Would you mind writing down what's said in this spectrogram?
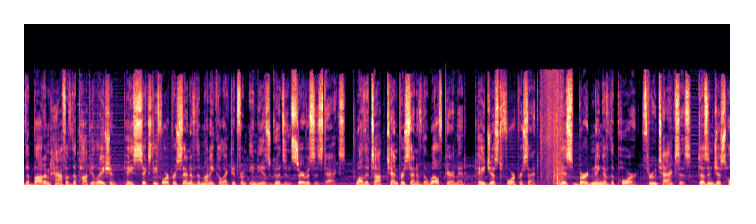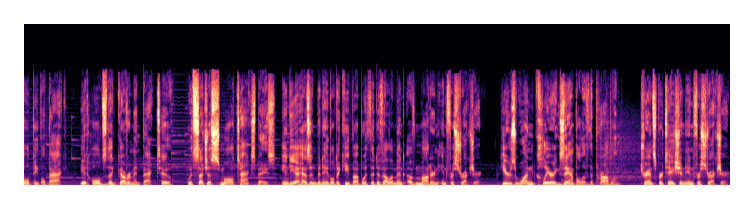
The bottom half of the population pays 64% of the money collected from India's goods and services tax, while the top 10% of the wealth pyramid pay just 4%. This burdening of the poor through taxes doesn't just hold people back, it holds the government back too. With such a small tax base, India hasn't been able to keep up with the development of modern infrastructure. Here's one clear example of the problem. Transportation infrastructure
